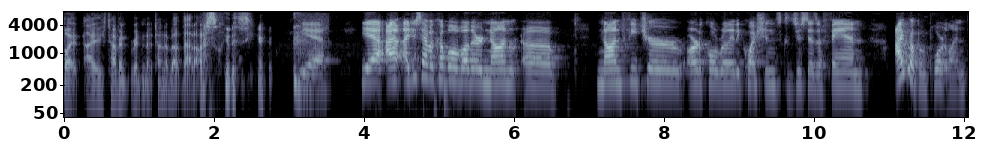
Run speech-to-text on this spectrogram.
but I haven't written a ton about that honestly this year. Yeah. Yeah, I, I just have a couple of other non uh non-feature article related questions just as a fan. I grew up in Portland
